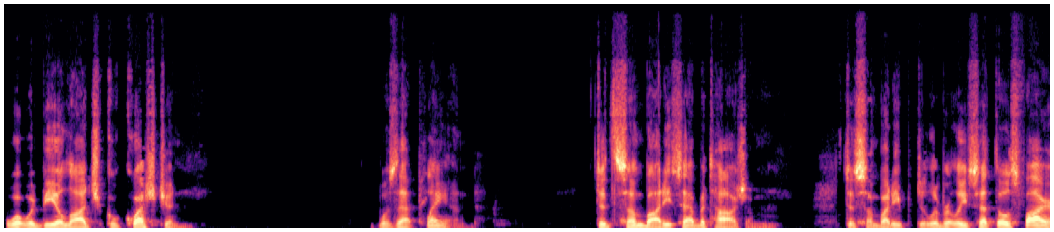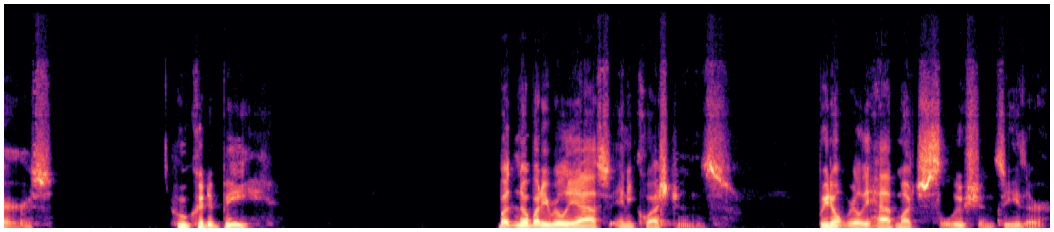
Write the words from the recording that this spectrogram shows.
what would be a logical question? Was that planned? Did somebody sabotage them? Did somebody deliberately set those fires? Who could it be? But nobody really asks any questions. We don't really have much solutions either.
